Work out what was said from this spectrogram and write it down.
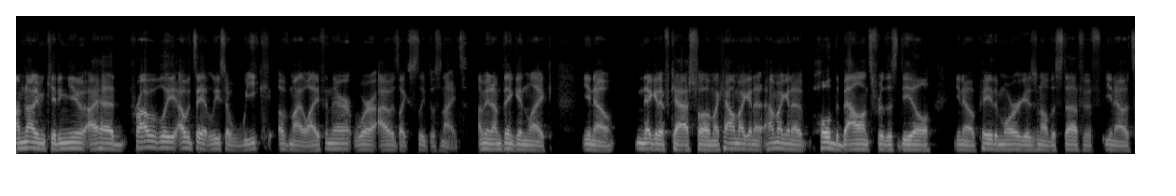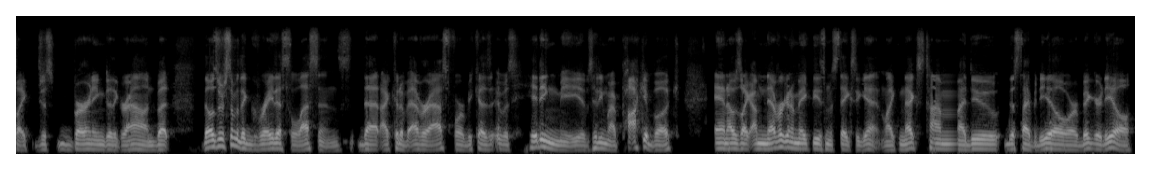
I'm not even kidding you. I had probably, I would say, at least a week of my life in there where I was like sleepless nights. I mean, I'm thinking like, you know, negative cash flow. I'm like, how am I gonna, how am I gonna hold the balance for this deal? You know, pay the mortgage and all this stuff. If you know, it's like just burning to the ground. But those are some of the greatest lessons that I could have ever asked for because it was hitting me. It was hitting my pocketbook. And I was like, I'm never gonna make these mistakes again. Like next time I do this type of deal or a bigger deal,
